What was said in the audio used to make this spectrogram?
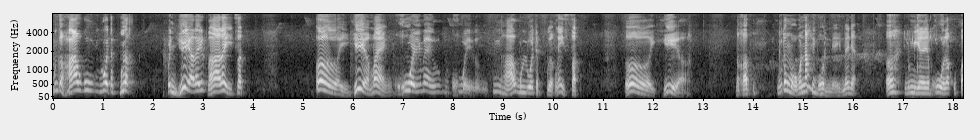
มึงก็หาว่ากูรวยแต่เปลือก เป็นเฮียอะไรหนาอะไรสัตว์เอ้ยเฮียแม่งคุยแม่งคุยหาว่ากูรวยจะเปลือกนะไอ้สัตว์ เอ้ยเฮียนะครับกูต้องบอกมานั่งบนเนี่ยเห็นไหมเนี่ย เออมันมีอะไรจะพูดแล้วกูไป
